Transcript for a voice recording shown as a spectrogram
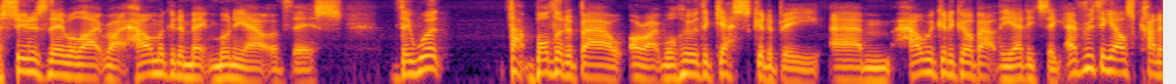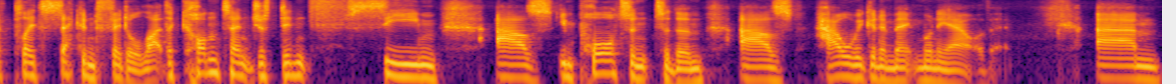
As soon as they were like, right, how am I going to make money out of this? They weren't that bothered about all right well who are the guests going to be? Um, how are we going to go about the editing? Everything else kind of played second fiddle. Like the content just didn't f- seem as important to them as how are we going to make money out of it um,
